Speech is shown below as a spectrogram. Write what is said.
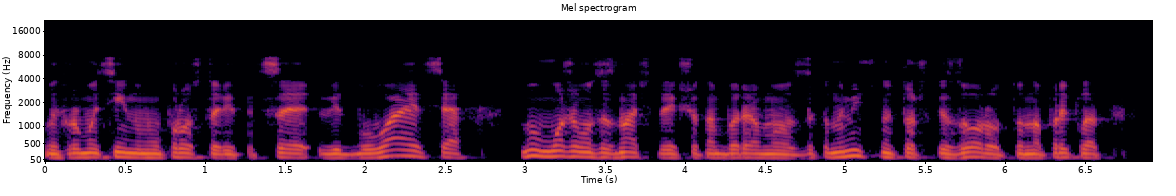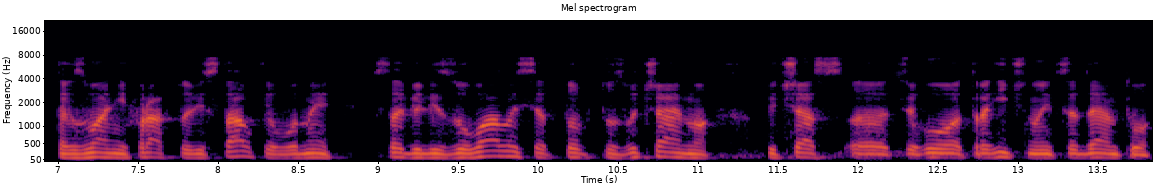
в інформаційному просторі це відбувається. Ну, можемо зазначити, якщо там беремо з економічної точки зору, то, наприклад, так звані фрахтові ставки вони стабілізувалися. Тобто, звичайно, під час е, цього трагічного інциденту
